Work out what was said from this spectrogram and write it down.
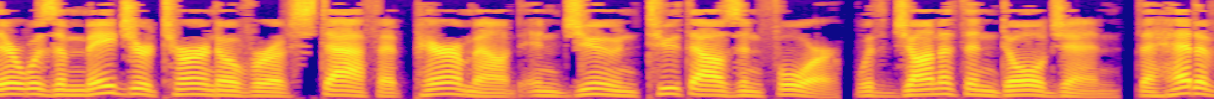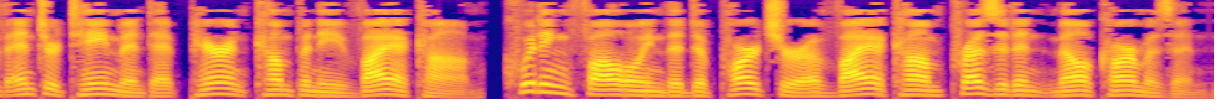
There was a major turnover of staff at Paramount in June 2004, with Jonathan Dolgen, the head of entertainment at parent company Viacom, quitting following the departure of Viacom president Mel Karmazin.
